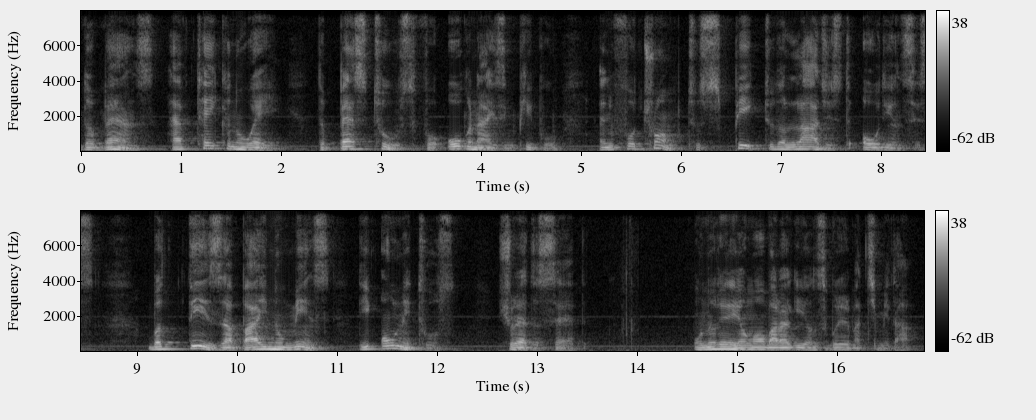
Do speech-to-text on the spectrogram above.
The bans have taken away the best tools for organizing people and for Trump to speak to the largest audiences. But these are by no means the only tools, Schroeder said. 오늘의 영어 말하기 연습을 마칩니다.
